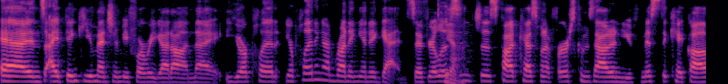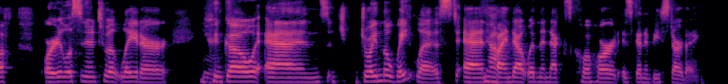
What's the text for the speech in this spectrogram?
And I think you mentioned before we got on that you're plan you're planning on running it again. So if you're listening yeah. to this podcast when it first comes out and you've missed the kickoff or you're listening to it later, you yeah. can go and join the wait list and yeah. find out when the next cohort is going to be starting.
